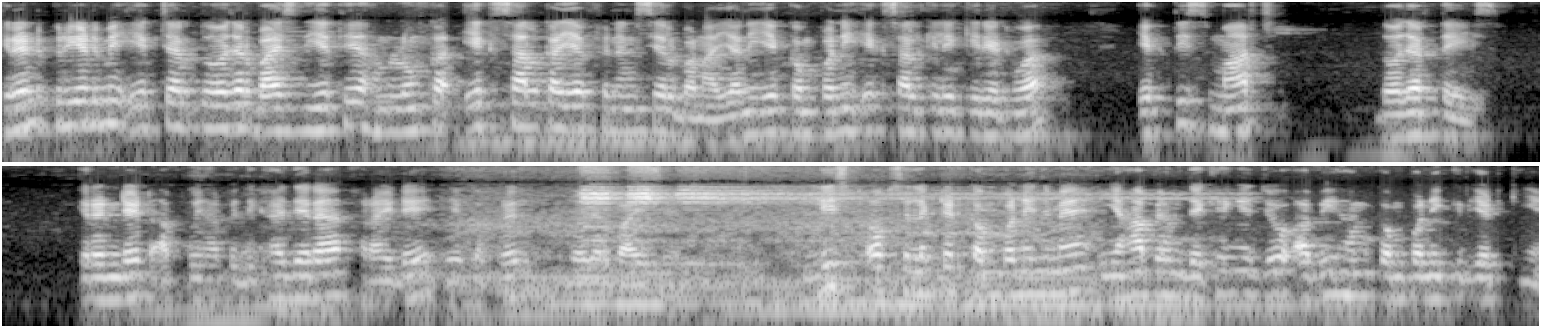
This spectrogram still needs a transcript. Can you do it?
करेंट पीरियड में एक चार दो हज़ार बाईस दिए थे, हम लोगों का एक साल का यह फाइनेंशियल बना। यानी ये कंपनी एक साल के लिए क्रिएट हुआ। इकतीस मार्च 2023 करेंट डेट आपको यहाँ पे दिखाई दे रहा है फ्राइडे एक अप्रैल 2022 है। लिस्ट ऑफ़ सेलेक्टेड कंपनीज़ में यहाँ पे हम देखेंगे जो अभी हम कंपनी क्रिएट किए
